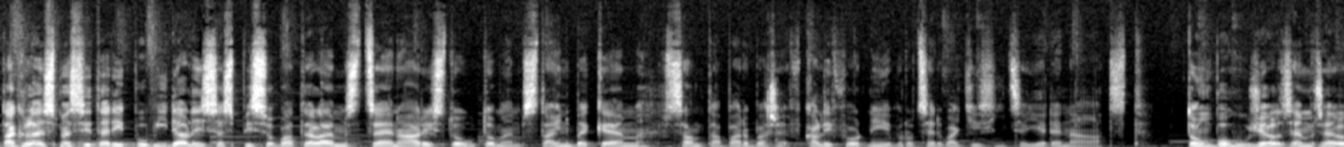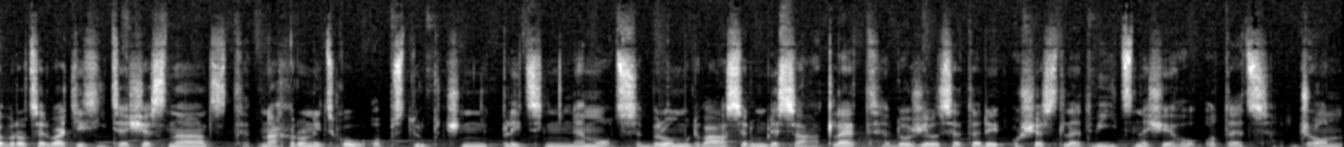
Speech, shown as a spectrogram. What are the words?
Takhle jsme si tedy povídali se spisovatelem, scénáristou Tomem Steinbeckem v Santa Barbaře v Kalifornii v roce 2011. Tom bohužel zemřel v roce 2016 na chronickou obstrukční plicní nemoc. Bylo mu 72 let, dožil se tedy o 6 let víc než jeho otec John.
